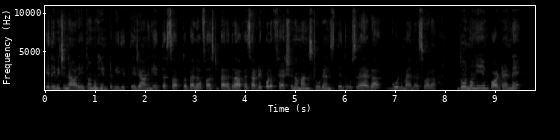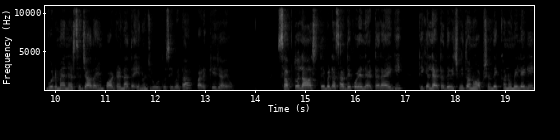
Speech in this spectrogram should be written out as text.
ਇਹਦੇ ਵਿੱਚ ਨਾਲ ਹੀ ਤੁਹਾਨੂੰ ਹਿੰਟ ਵੀ ਦਿੱਤੇ ਜਾਣਗੇ। ਤਾਂ ਸਭ ਤੋਂ ਪਹਿਲਾਂ ਫਰਸਟ ਪੈਰਾਗ੍ਰਾਫ ਹੈ ਸਾਡੇ ਕੋਲ ਫੈਸ਼ਨ ਅਮੰਗ ਸਟੂਡੈਂਟਸ ਤੇ ਦੂਸਰਾ ਹੈਗਾ ਗੁੱਡ ਮੈਨਰਸ ਵਾਲਾ। ਦੋਨੋਂ ਹੀ ਇੰਪੋਰਟੈਂਟ ਨੇ ਗੁੱਡ ਮੈਨਰਸ ਜ਼ਿਆਦਾ ਇੰਪੋਰਟੈਂਟ ਆ, ਤਾਂ ਇਹਨੂੰ ਜ਼ਰੂਰ ਤੁਸੀਂ ਬੇਟਾ ਪੜ੍ਹ ਕੇ ਜਾਇਓ। ਸਭ ਤੋਂ ਲਾਸਟ ਤੇ ਬੇਟਾ ਸਾਡੇ ਕੋਲੇ ਲੈਟਰ ਆਏਗੀ, ਠੀਕ ਹੈ? ਲੈਟਰ ਦੇ ਵਿੱਚ ਵੀ ਤੁਹਾਨੂੰ ਆਪਸ਼ਨ ਦੇਖਣ ਨੂੰ ਮਿਲੇਗੀ।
